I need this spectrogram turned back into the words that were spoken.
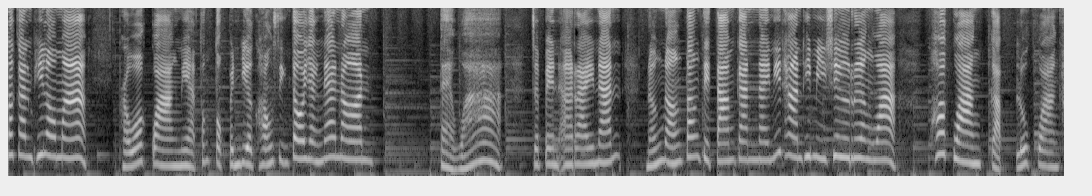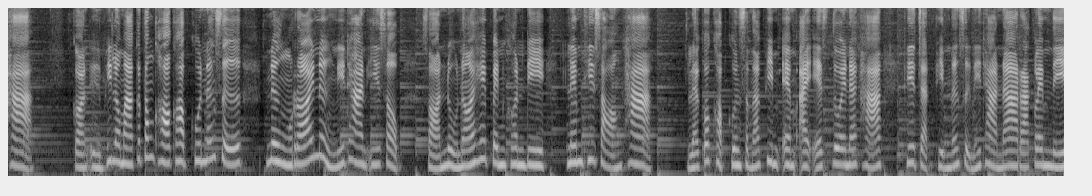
แล้วกันพี่เรามา เพราะว่ากวางเนี่ยต้องตกเป็นเหยื่อของสิงโตอย่างแน่นอน แต่ว่าจะเป็นอะไรนั้น น้องๆต้องติดตามกันในนิทานที่มีชื่อเรื่องว่า พ่อกวางกับลูกกวางค่ะ ก่อนอื่นพี่เรามาก็ต้องขอขอบคุณหนังสือ 101 นิทานอีสบสอนหนูน้อยให้เป็นคนดีเล่มที่2ค่ะ แล้วก็ขอบคุณสำนักพิมพ์ MIS ด้วยนะคะ ที่จัดพิมพ์หนังสือนิทานน่ารักเล่มนี้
